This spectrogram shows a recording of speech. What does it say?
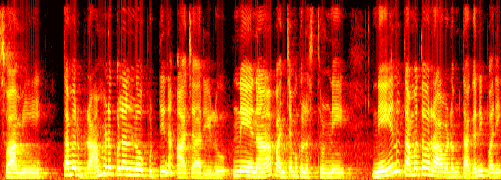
స్వామి తమరు బ్రాహ్మణ కులంలో పుట్టిన ఆచార్యులు నేనా పంచమకులస్తుణ్ణి నేను తమతో రావడం తగని పని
